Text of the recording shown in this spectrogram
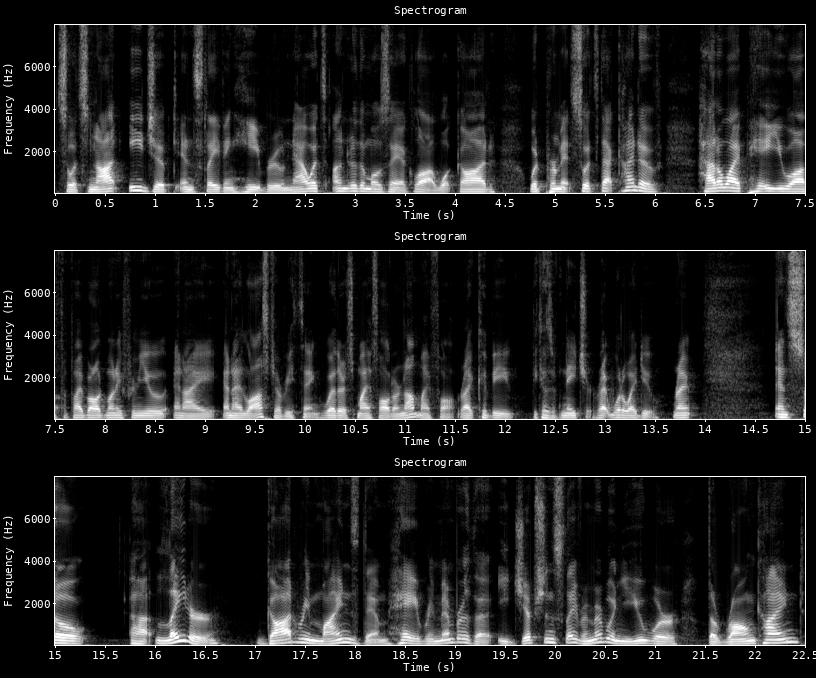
So it's not Egypt enslaving Hebrew. Now it's under the Mosaic law, what God would permit. So it's that kind of how do I pay you off if I borrowed money from you and I and I lost everything, whether it's my fault or not my fault, right? Could be because of nature, right? What do I do, right? And so uh, later, God reminds them, hey, remember the Egyptian slave? Remember when you were the wrong kind,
